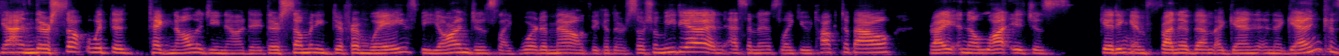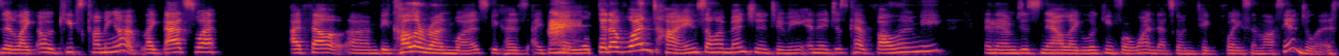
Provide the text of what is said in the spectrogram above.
Yeah, and there's so with the technology nowadays, there's so many different ways beyond just like word of mouth because there's social media and SMS, like you talked about, right? And a lot is just getting in front of them again and again because they're like, oh, it keeps coming up. Like that's what I felt um, the color run was because I think I looked it up one time. Someone mentioned it to me and it just kept following me. And I'm just now like looking for one that's going to take place in Los Angeles.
